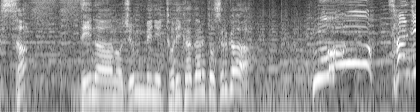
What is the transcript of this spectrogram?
さあディナーの準備に取り掛かるとするか。えおおサンジ。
